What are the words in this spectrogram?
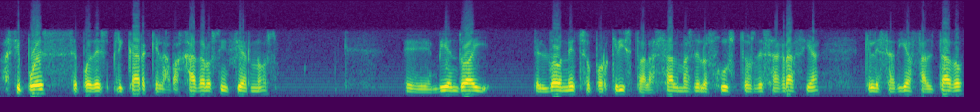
Así pues, se puede explicar que la bajada a los infiernos, eh, viendo ahí el don hecho por Cristo a las almas de los justos de esa gracia que les había faltado,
